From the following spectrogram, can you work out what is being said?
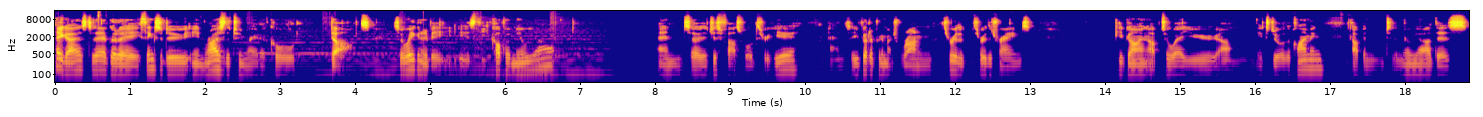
Hey guys, today I've got a things to do in Rise of the Tomb Raider called Darts. So where you're going to be is the Copper Mill Yard, and so just fast forward through here, and so you've got to pretty much run through the through the trains, keep going up to where you um, need to do all the climbing, up into the mill yard. There's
